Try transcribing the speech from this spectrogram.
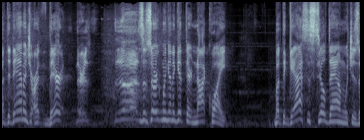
But the damage are there. There's Uh, is the Zergling going to get there? Not quite. But the gas is still down, which is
